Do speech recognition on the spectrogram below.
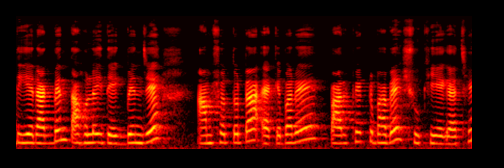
দিয়ে রাখবেন, তাহলেই দেখবেন যে আমসত্বটা একেবারে পারফেক্টভাবে শুকিয়ে গেছে।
